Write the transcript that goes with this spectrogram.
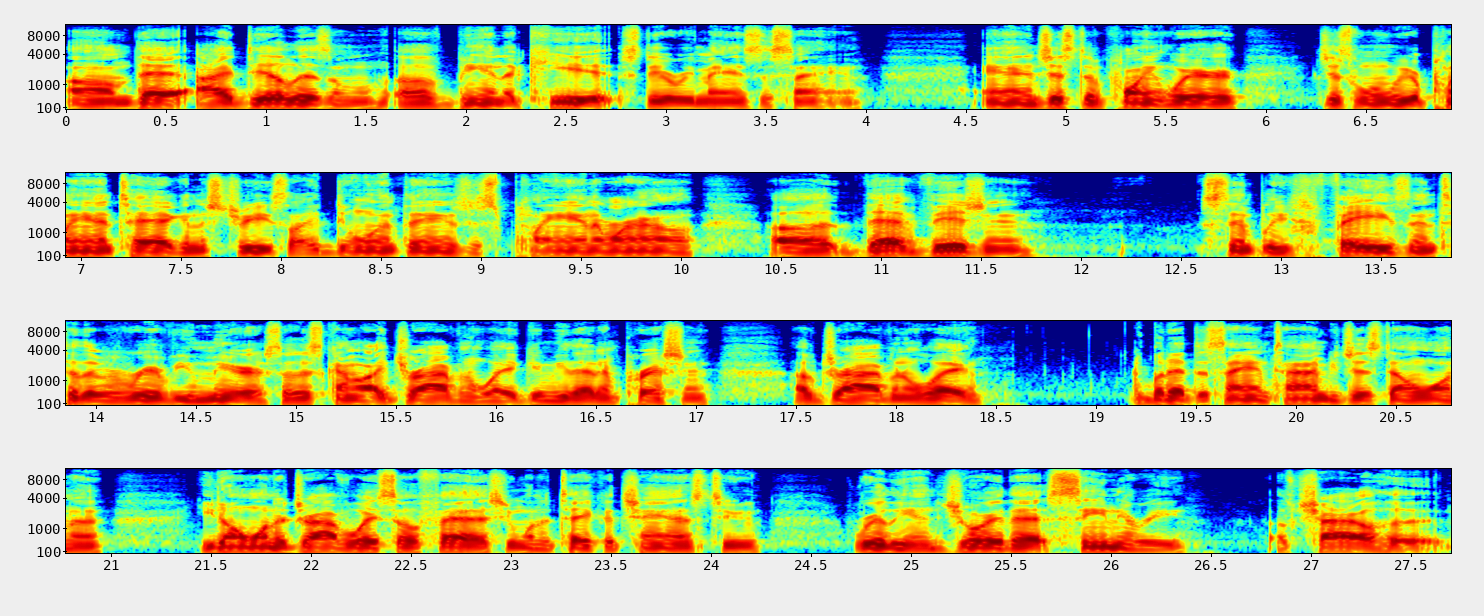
um, that idealism of being a kid still remains the same. And just the point where just when we were playing tag in the streets, like doing things, just playing around, uh, that vision simply fades into the rearview mirror. So it's kind of like driving away, give me that impression of driving away. But at the same time, you just don't want to, you don't want to drive away so fast. You want to take a chance to really enjoy that scenery of childhood.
